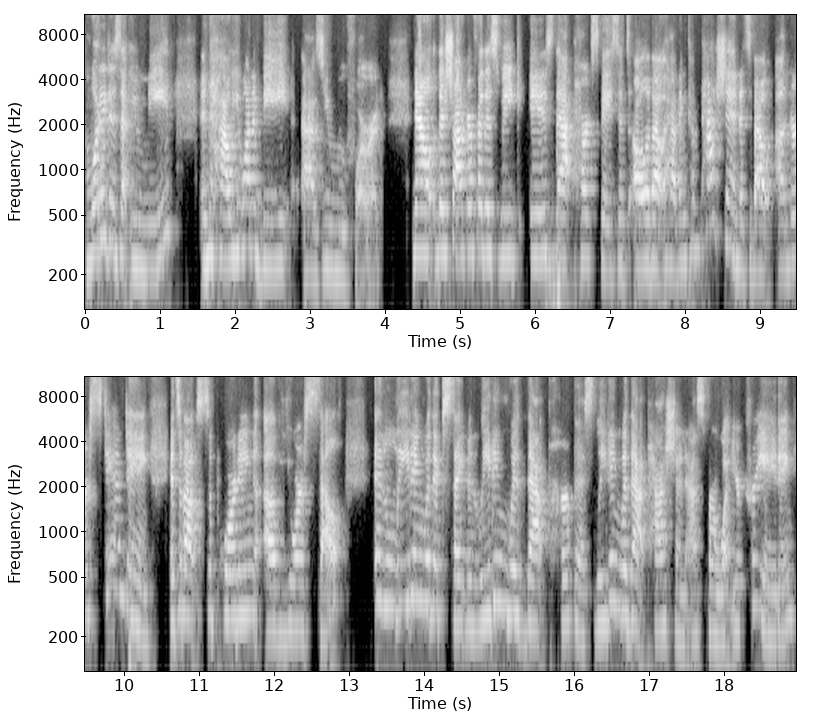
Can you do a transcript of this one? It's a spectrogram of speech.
what it is that you need and how you want to be as you move forward. Now, the chakra for this week is that heart space. It's all about having compassion, it's about understanding, it's about supporting of yourself and leading with excitement, leading with that purpose, leading with that passion as for what you're creating,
